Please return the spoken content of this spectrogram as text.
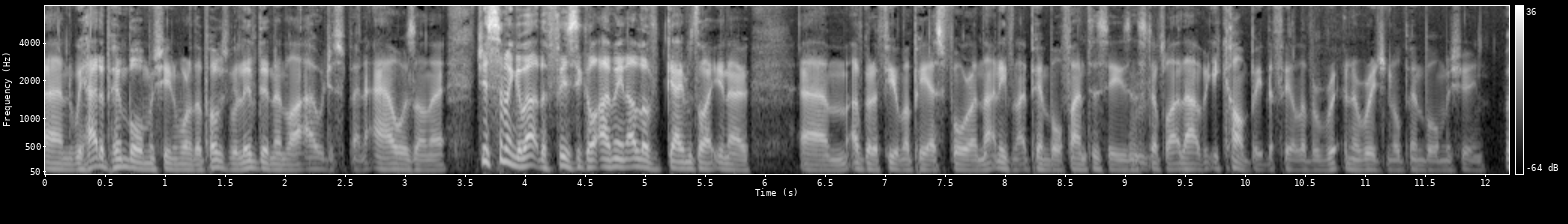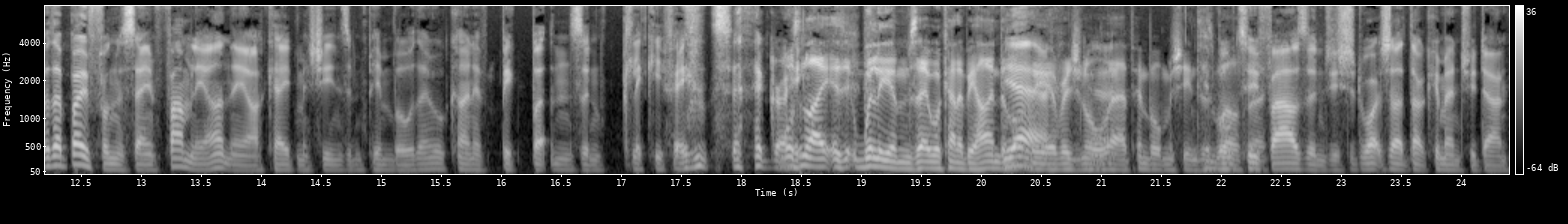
And we had a pinball machine in one of the pubs we lived in, and like I would just spend hours on it. Just something about the physical. I mean, I love games like you know, um, I've got a few on my PS4 and that, and even like pinball fantasies and stuff like that. But you can't beat the feel of a, an original pinball machine. Well, they're both from the same family, aren't they? Arcade machines and pinball. They're all kind of big buttons and clicky things. Great. Wasn't like is it Williams? They were kind of behind a lot of the original yeah. uh, pinball machines as Pinball well. so- 2000. You should watch that documentary, Dan.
